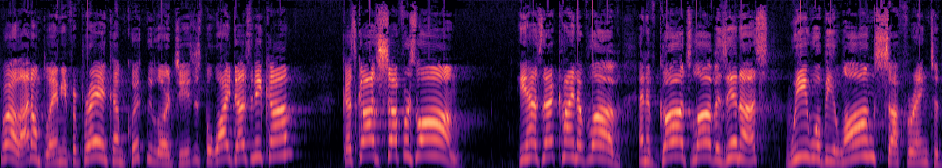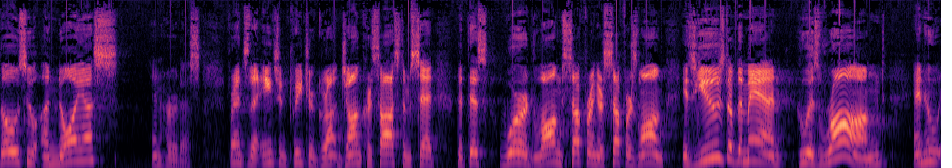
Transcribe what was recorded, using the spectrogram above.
Well, I don't blame you for praying, come quickly, Lord Jesus, but why doesn't he come? Because God suffers long. He has that kind of love. And if God's love is in us, we will be long suffering to those who annoy us and hurt us. Friends, the ancient preacher John Chrysostom said that this word, long suffering or suffers long, is used of the man who is wronged and who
